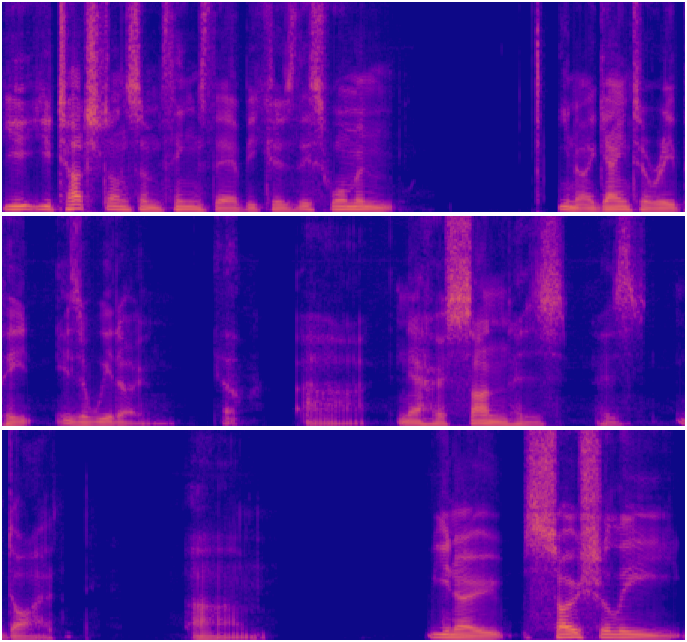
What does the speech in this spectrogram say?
you you touched on some things there because this woman, you know, again to repeat, is a widow. Yeah. Uh, now her son has has died. Um, you know, socially,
